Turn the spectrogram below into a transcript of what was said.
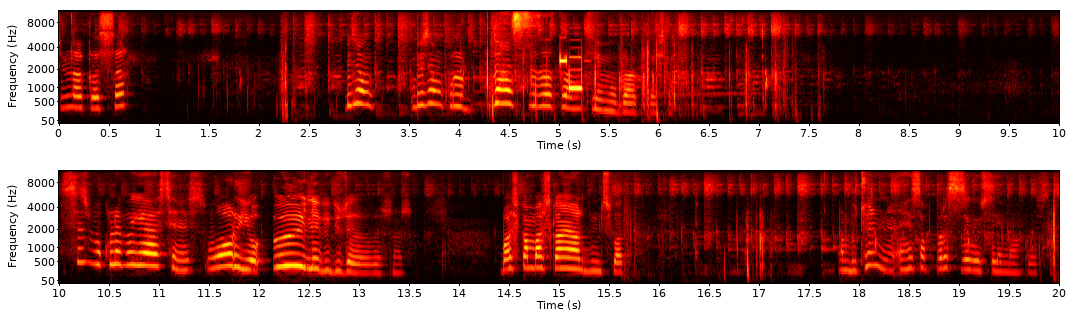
şimdi arkadaşlar bizim bizim kulüp ben size tanıtayım mı arkadaşlar. Siz bu kulübe gelseniz var ya öyle bir güzel olursunuz. Başkan başkan yardımcısı bak. Bütün hesapları size göstereyim arkadaşlar.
